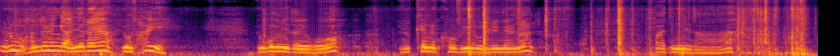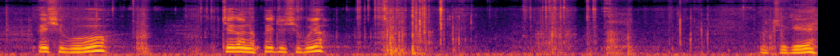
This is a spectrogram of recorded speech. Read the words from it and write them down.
이런 거 건드는 게 아니라요. 요 사이 요겁니다. 요거 이렇게 넣고 위로 올리면은 빠집니다. 빼시고 잭 하나 빼주시고요. 이쪽에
